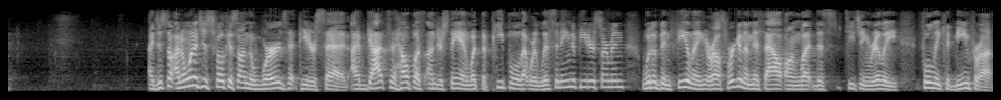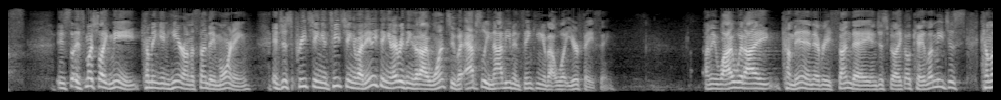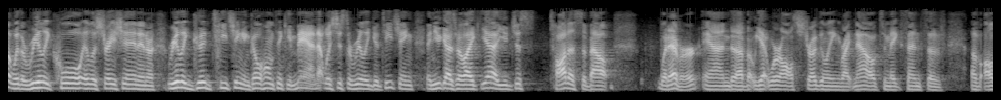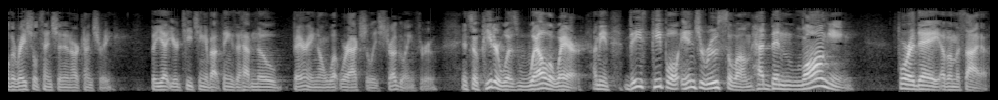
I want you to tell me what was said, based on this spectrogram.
I just don't, I don't want to just focus on the words that Peter said. I've got to help us understand what the people that were listening to Peter's sermon would have been feeling, or else we're going to miss out on what this teaching really fully could mean for us. It's, it's much like me coming in here on a Sunday morning and just preaching and teaching about anything and everything that I want to, but absolutely not even thinking about what you're facing. I mean, why would I come in every Sunday and just be like, okay, let me just come up with a really cool illustration and a really good teaching and go home thinking, man, that was just a really good teaching. And you guys are like, yeah, you just taught us about whatever. And, uh, but yet we're all struggling right now to make sense of, of all the racial tension in our country. But yet you're teaching about things that have no bearing on what we're actually struggling through. And so Peter was well aware. I mean, these people in Jerusalem had been longing for a day of a Messiah.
